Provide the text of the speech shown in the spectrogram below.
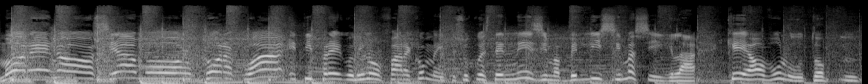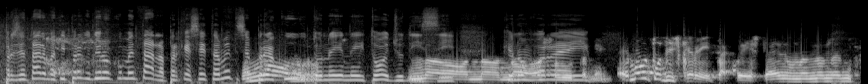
Moreno, siamo ancora qua e ti prego di non fare commenti su questa ennesima bellissima sigla che ho voluto mh, presentare, ma ti prego di non commentarla perché sei talmente sempre No, acuto nei, nei tuoi giudizi No, no, che no, non vorrei... È molto discreta questa, è una, non-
